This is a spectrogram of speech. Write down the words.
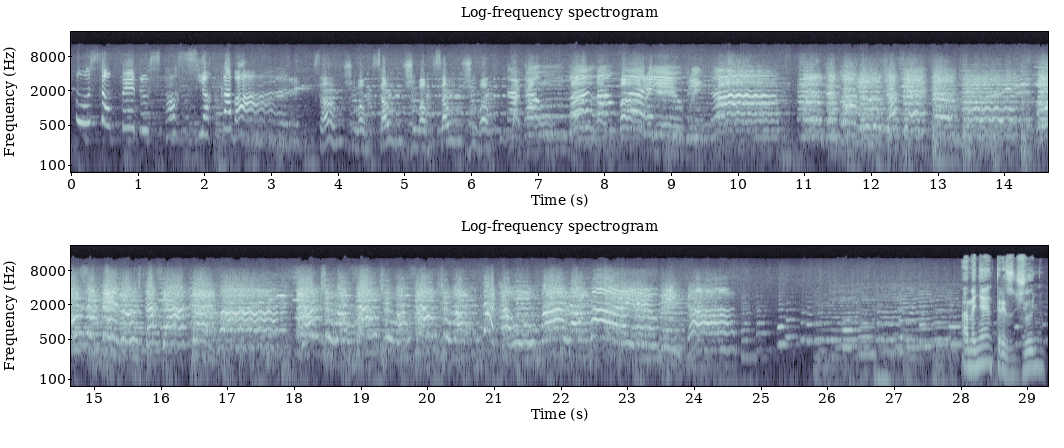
O São Pedro está se a acabar. São João, São João, São João, Dá cá um balão para eu brincar. Santo Antônio já se acabou. O São Pedro está se a acabar. São João, São João, São João, dá cá um balão para eu brincar. Amanhã, 13 de junho,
